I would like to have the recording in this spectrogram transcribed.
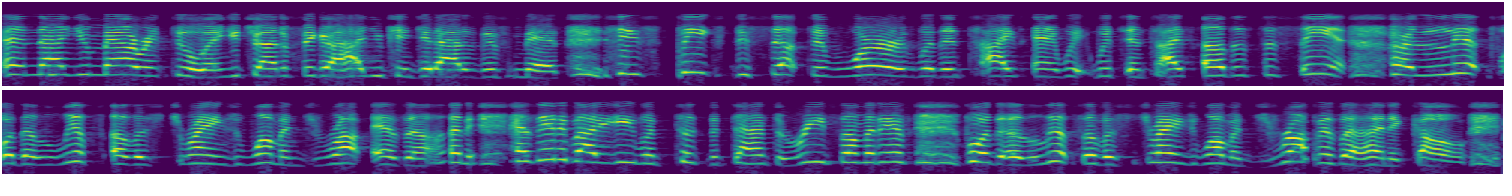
And now you're married to her and you're trying to figure out how you can get out of this mess. She speaks deceptive words with entice and which entice others to sin. Her lips for the lips of a strange woman drop as a honey. Has anybody even took the time to read some of this? For the lips of a strange woman drop as a honeycomb and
